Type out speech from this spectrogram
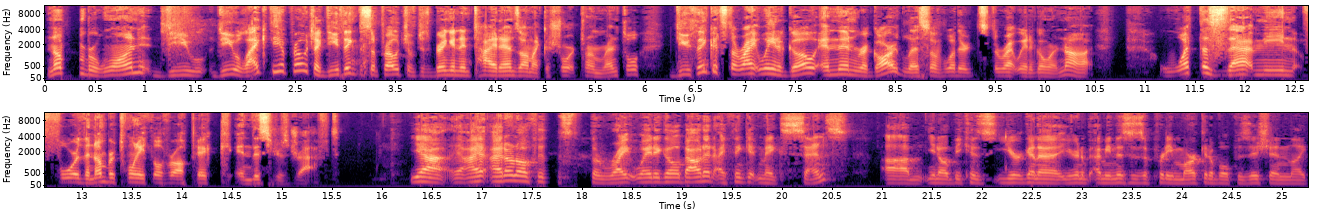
Number one, do you do you like the approach? Like, do you think this approach of just bringing in tight ends on like a short term rental? Do you think it's the right way to go? And then, regardless of whether it's the right way to go or not, what does that mean for the number 20th overall pick in this year's draft? Yeah, I, I don't know if it's the right way to go about it. I think it makes sense. Um, you know, because you're gonna you're gonna I mean, this is a pretty marketable position. Like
